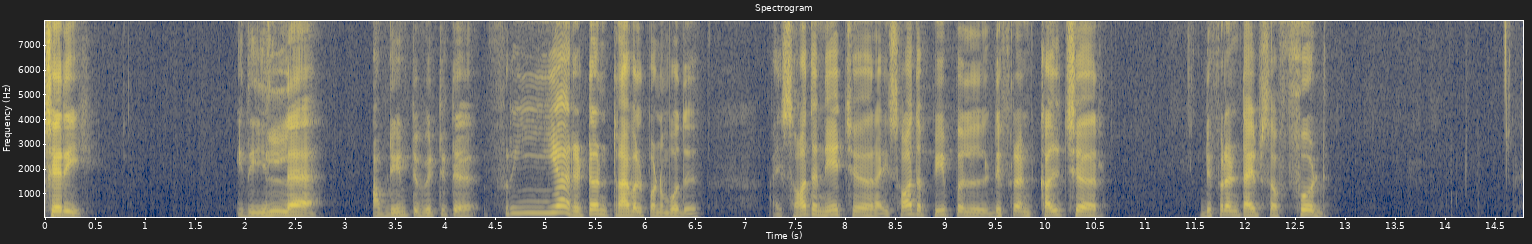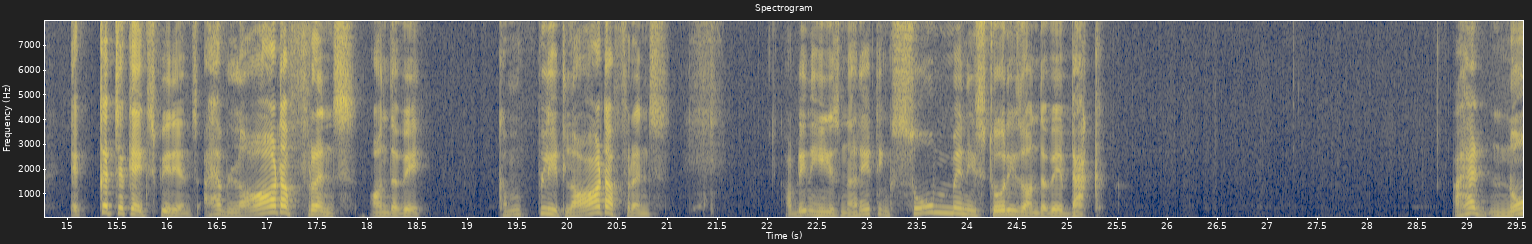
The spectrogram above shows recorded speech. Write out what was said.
சரி இது இல்லை அப்படின்ட்டு விட்டுட்டு ஃப்ரீயாக ரிட்டர்ன் ட்ராவல் பண்ணும்போது I saw the nature I saw the people different culture different types of food எக்கச்சக்க experience I have lot of friends on the way complete lot of friends அப்படின்னு he is narrating so many stories on the way back I had no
